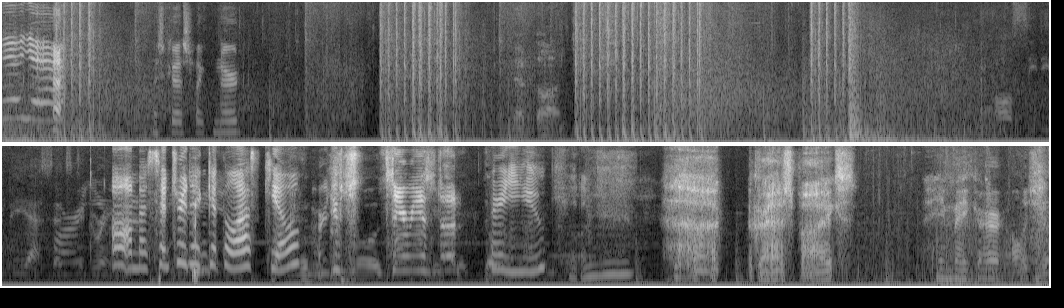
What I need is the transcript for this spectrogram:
Yeah, yeah. This guy's like nerd. Oh, my sentry didn't get the last kill. Are you serious, dude? Are you kidding me? Grav spikes. Haymaker. Holy shit.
